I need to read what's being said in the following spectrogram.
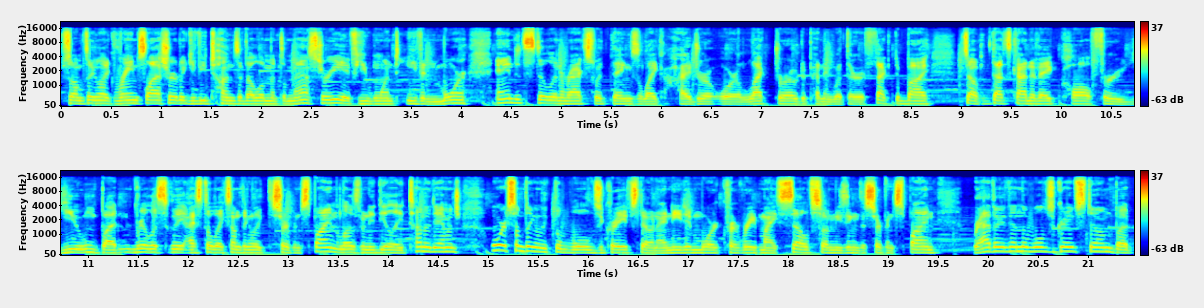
something like Rain Slasher to give you tons of elemental mastery if you want even more, and it still interacts with things like Hydro or Electro, depending what they're affected by. So that's kind of a call for you, but realistically, I still like something like the Serpent Spine, allows me to deal a ton of damage, or something like the Wolf's Gravestone. I needed more crit rate myself, so I'm using the Serpent Spine rather than the Wolf's Gravestone, but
